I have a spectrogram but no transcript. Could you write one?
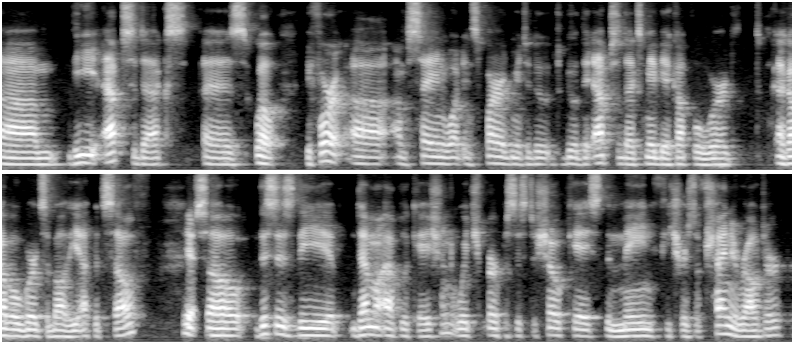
Um, the Appsidex is well. Before uh, I'm saying what inspired me to do to build the Appsidex, maybe a couple words a couple of words about the app itself. Yeah. So this is the demo application, which purposes to showcase the main features of Shiny Router,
